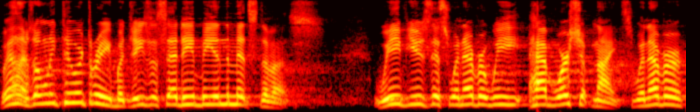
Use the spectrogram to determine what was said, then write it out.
Well, there's only two or three, but Jesus said he'd be in the midst of us. We've used this whenever we have worship nights, whenever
